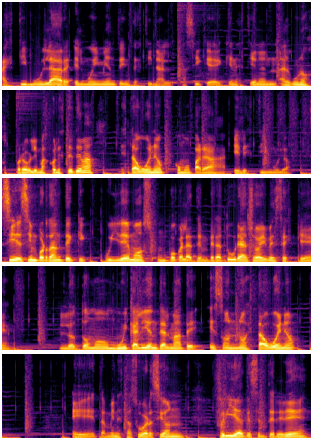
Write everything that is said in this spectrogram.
a estimular el movimiento intestinal. Así que quienes tienen algunos problemas con este tema, está bueno como para el estímulo. Sí es importante que cuidemos un poco la temperatura. Yo hay veces que lo tomo muy caliente al mate. Eso no está bueno. Eh, también está su versión fría, que es el tereré.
